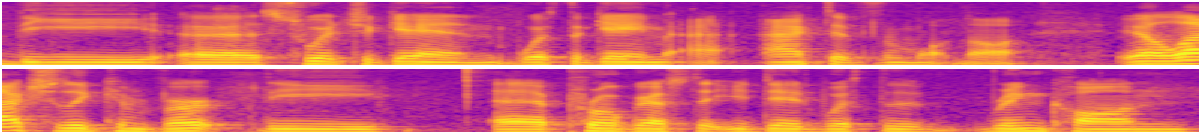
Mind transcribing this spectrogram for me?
the uh, switch again with the game a- active and whatnot, it'll actually convert the uh, progress that you did with the Ring-Con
